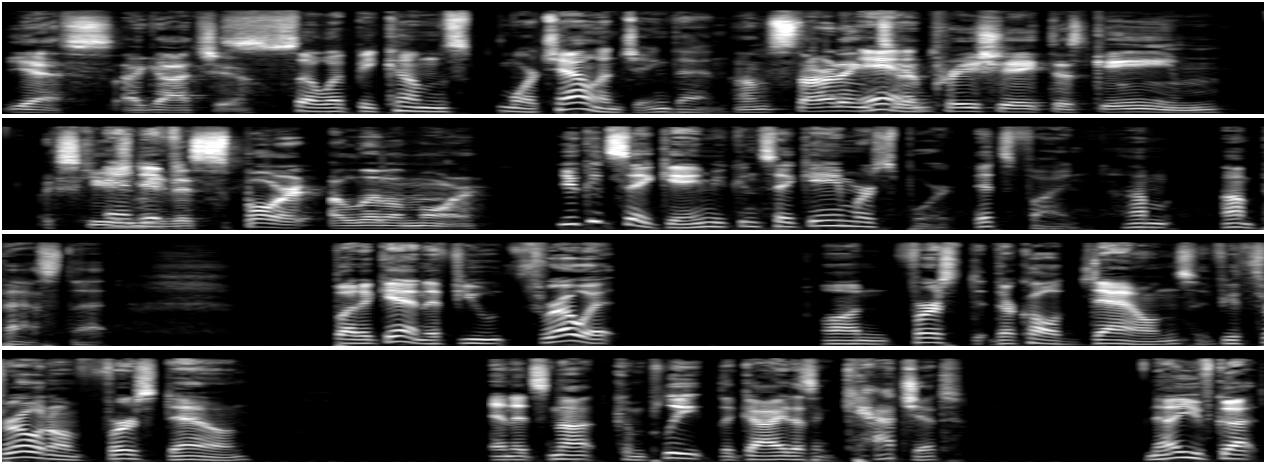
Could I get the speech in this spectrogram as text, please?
yes, I got you. So it becomes more challenging then. I'm starting to appreciate this game. Excuse me, if- this sport a little more. You could say game, you can say game or sport. It's fine. I'm I'm past that. But again, if you throw it on first they're called downs. If you throw it on first down and it's not complete, the guy doesn't catch it. Now you've got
